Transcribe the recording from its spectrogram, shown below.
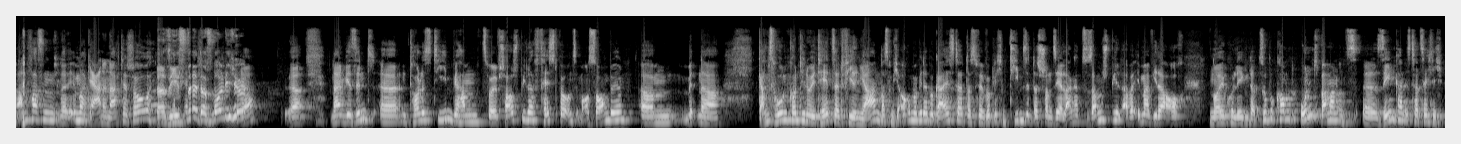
anfassen, äh, immer gerne nach der Show. Da siehst du, das wollte ich hören. Ja. Ja, nein, wir sind äh, ein tolles Team. Wir haben zwölf Schauspieler fest bei uns im Ensemble ähm, mit einer ganz hohen Kontinuität seit vielen Jahren, was mich auch immer wieder begeistert, dass wir wirklich ein Team sind, das schon sehr lange zusammenspielt, aber immer wieder auch neue Kollegen dazu bekommt. Und wann man uns äh, sehen kann, ist tatsächlich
